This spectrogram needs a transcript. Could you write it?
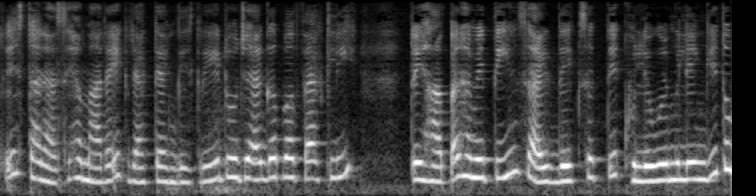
तो इस तरह से हमारा एक रेक्टेंगल क्रिएट हो जाएगा परफेक्टली तो यहाँ पर हमें तीन साइड देख सकते, खुले हुए मिलेंगे तो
